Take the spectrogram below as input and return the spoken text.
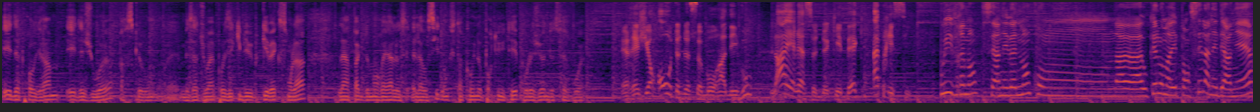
et des programmes et des joueurs, parce que mes adjoints pour les équipes du Québec sont là, l'impact de Montréal est là aussi, donc c'est encore une opportunité pour les jeunes de se faire voir. Région haute de ce beau rendez-vous, l'ARS de Québec apprécie. Oui, vraiment, c'est un événement auquel on avait pensé l'année dernière.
